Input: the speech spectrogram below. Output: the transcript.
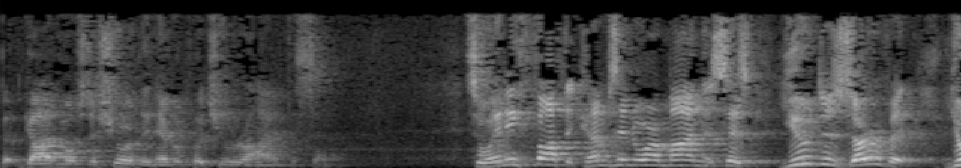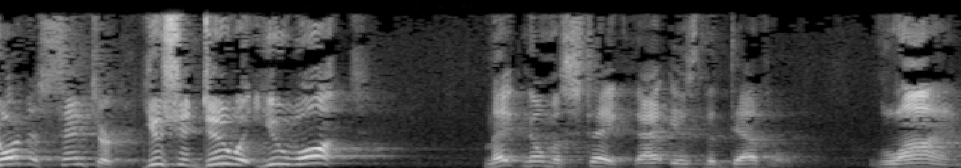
But God most assuredly never puts you or I at the center. So any thought that comes into our mind that says, you deserve it, you're the center, you should do what you want, make no mistake, that is the devil lying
